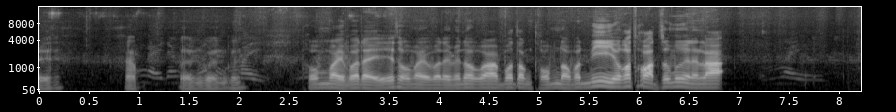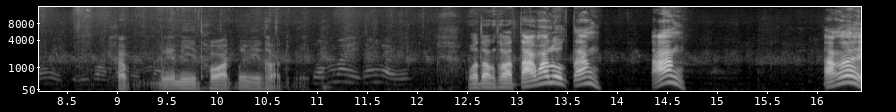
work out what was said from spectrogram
อ ครับจังไหนจัเบิ่งเบิ่งเบิ่งถมไว้ถมไว้บ่ได้ถมไว้บ่ได้แม่นกว่าบ่ต้องถมดอกมันมีอยู่เขาทอดซุมื้อนั่นล่ะถมไว้บ่ให้กินพร้อมครับถมมื้อนี้ทอดมื้อนี้ทอด ถมไว้จังไหน บ่ต้องทอดตังมาลูกตังตังตังเอ้ย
